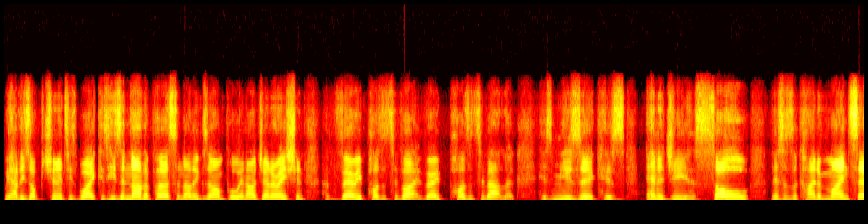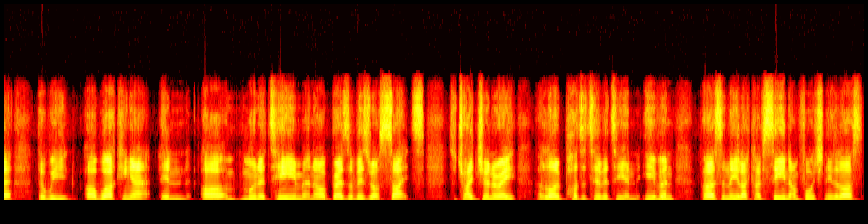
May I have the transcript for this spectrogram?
we have these opportunities. Why? Because he's another person, another example in our generation, a very positive eye, very positive outlook. His music, his energy, his soul. This is the kind of mindset that we are working at in our Muna team and our Breslev Israel sites to try generate a lot of positivity. And even personally, like I've seen, unfortunately, the last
